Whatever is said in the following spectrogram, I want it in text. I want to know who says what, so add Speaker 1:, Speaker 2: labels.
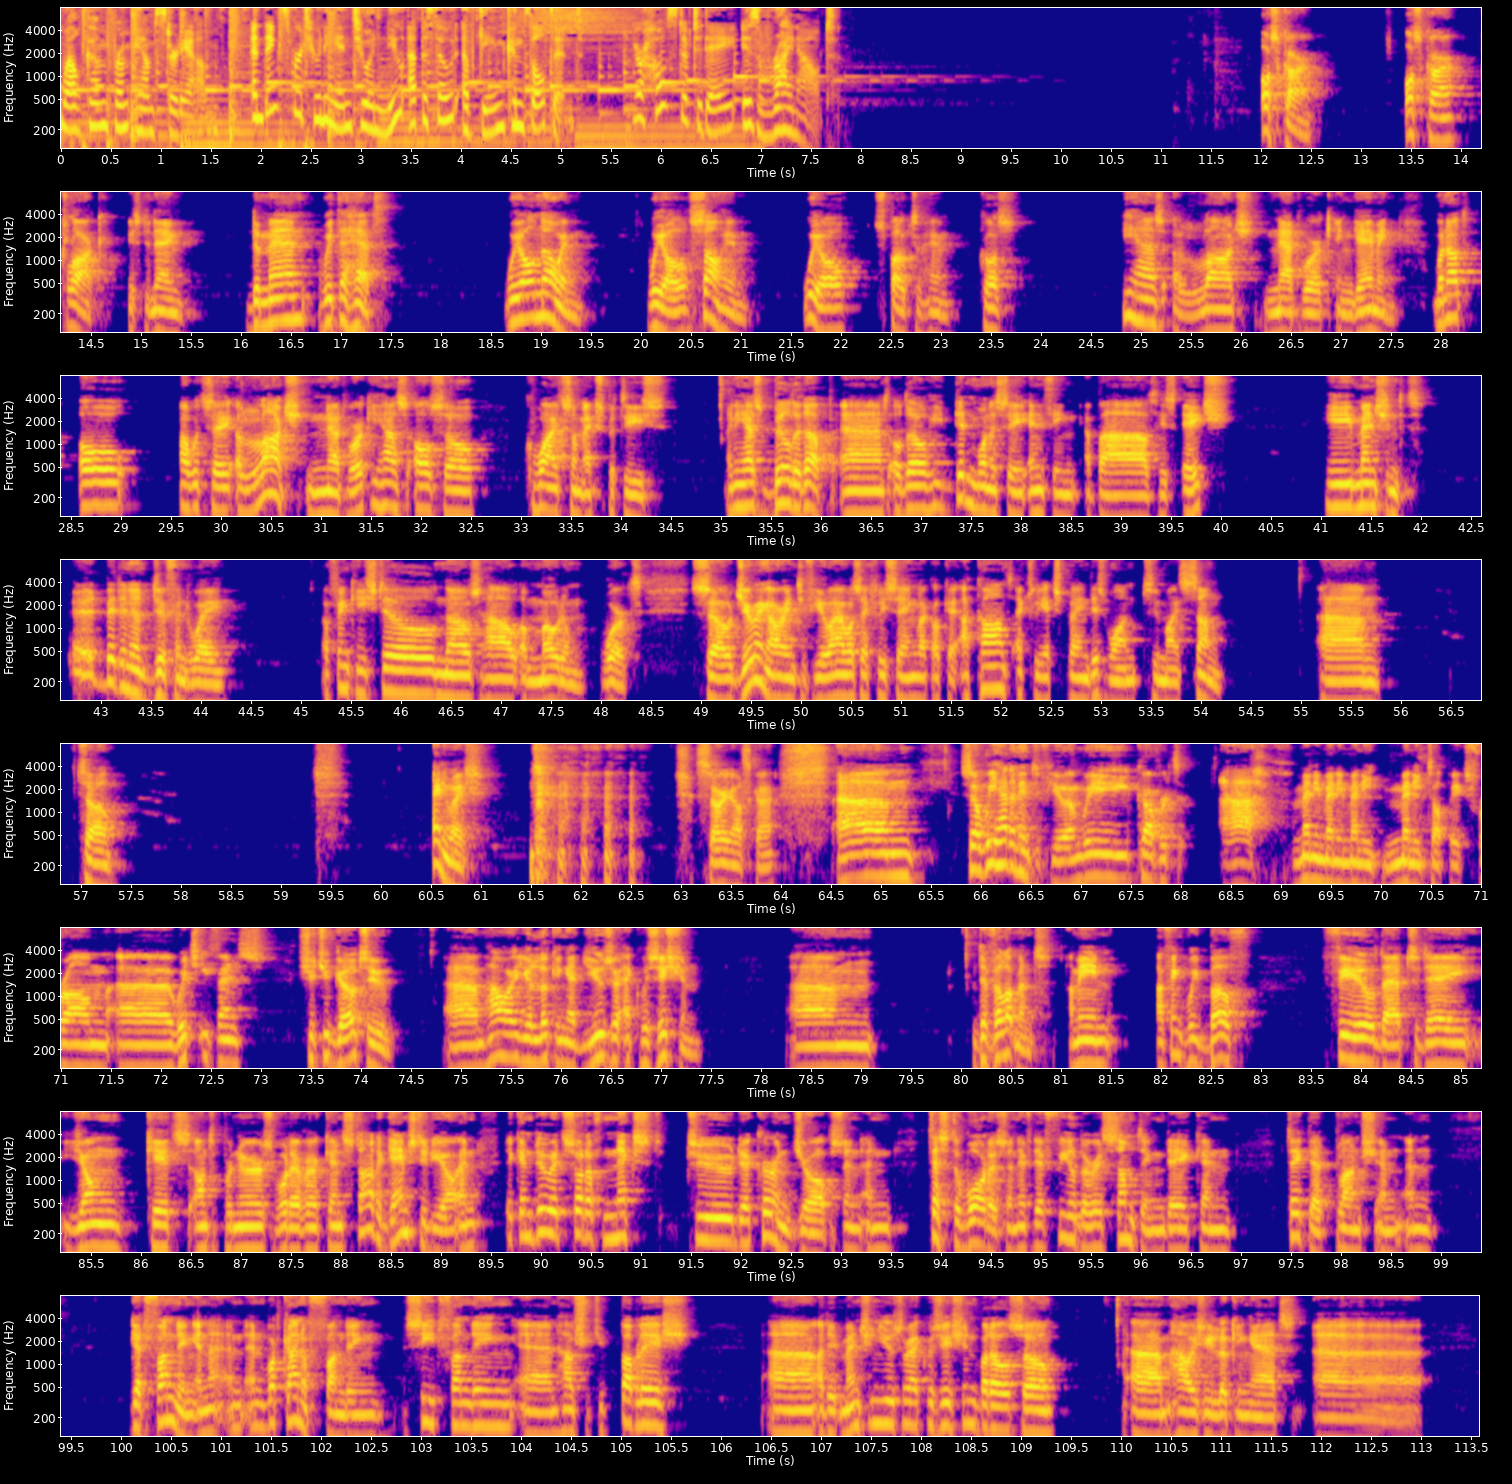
Speaker 1: welcome from Amsterdam, and thanks for tuning in to a new episode of Game Consultant. Your host of today is Reinout.
Speaker 2: Oscar. Oscar Clark is the name. The man with the hat. We all know him. We all saw him. We all spoke to him because he has a large network in gaming. But not all, I would say, a large network. He has also quite some expertise and he has built it up. And although he didn't want to say anything about his age, he mentioned it a bit in a different way. I think he still knows how a modem worked. So during our interview, I was actually saying like, okay, I can't actually explain this one to my son. Um, so, anyways, sorry, Oscar. Um, so we had an interview and we covered uh, many, many, many, many topics from uh, which events should you go to? Um, how are you looking at user acquisition? Um, development. I mean, I think we both feel that today young kids, entrepreneurs, whatever, can start a game studio and they can do it sort of next to their current jobs and, and test the waters. And if they feel there is something, they can take that plunge and, and get funding. And, and, and what kind of funding? Seed funding and how should you publish? Uh, I did mention user acquisition, but also um, how is he looking at uh,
